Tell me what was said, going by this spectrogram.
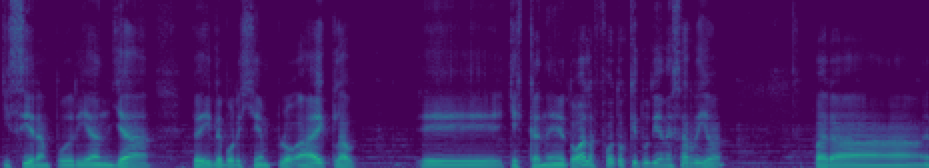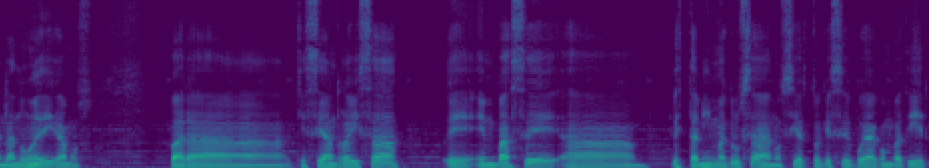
quisieran, podrían ya pedirle, por ejemplo, a iCloud que escanee todas las fotos que tú tienes arriba para en la nube, digamos, para que sean revisadas en base a esta misma cruzada, ¿no es cierto?, que se pueda combatir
